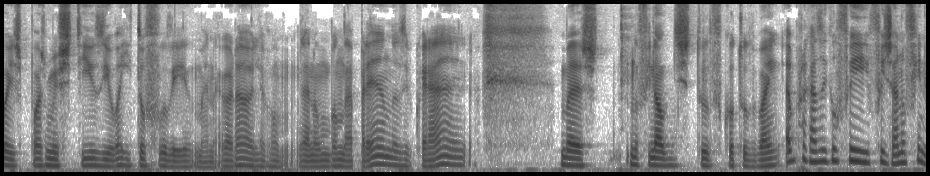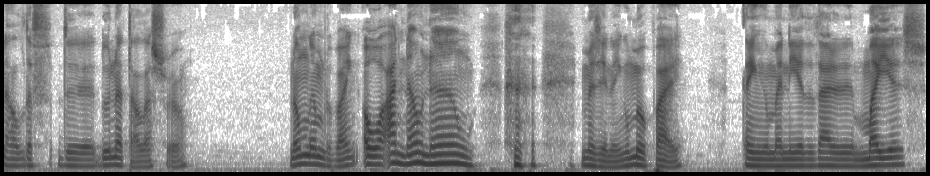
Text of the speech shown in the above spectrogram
depois para os meus tios e eu, aí estou fodido, mano. Agora olha, vão- já não me vão dar prendas e o caralho. Mas no final disto tudo ficou tudo bem. Ah, por acaso aquilo foi, foi já no final da de- do Natal, acho eu. Não me lembro bem. Oh, ah, não, não. Imaginem, o meu pai tem a mania de dar meias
